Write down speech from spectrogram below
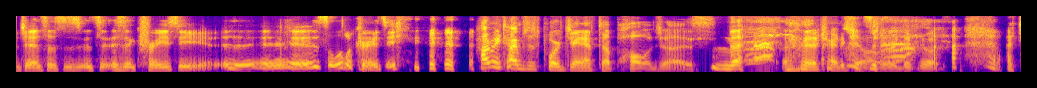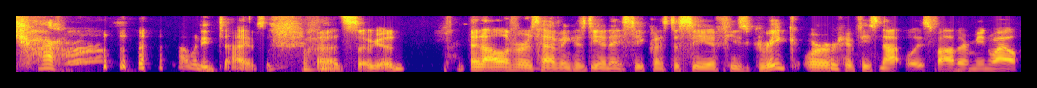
Jan says, is, is, is it crazy? It's a little crazy. how many times does poor Jan have to apologize? They're trying to kill her. Ridiculous. a Charles. How many times? Uh, it's so good. And Oliver is having his DNA sequence to see if he's Greek or if he's not Willie's father. Meanwhile,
